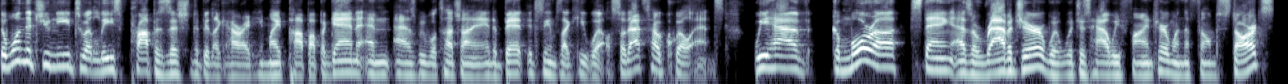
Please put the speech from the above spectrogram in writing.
the one that you need to at least proposition to be like all right he might pop up again and as we will touch on it in a bit it seems like he will. So that's how quill ends. We have gamora staying as a ravager which is how we find her when the film starts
